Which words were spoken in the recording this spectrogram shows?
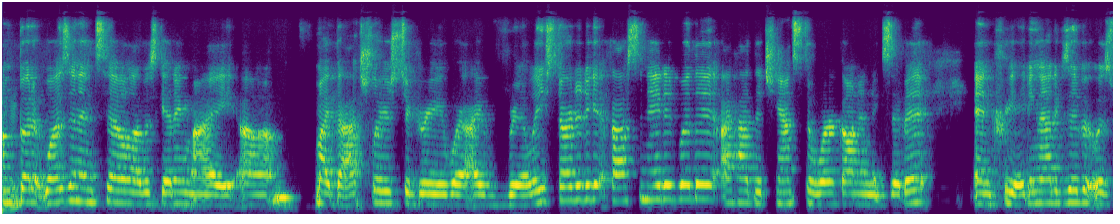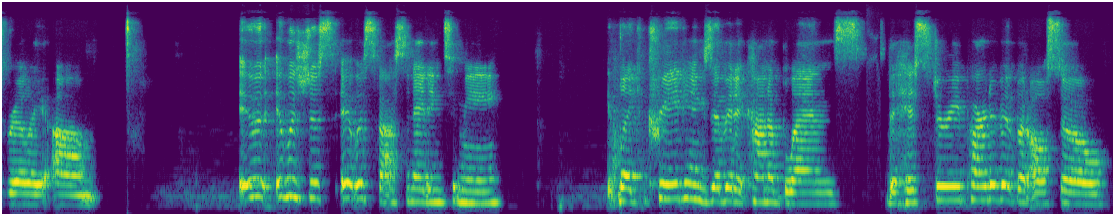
Um, mm-hmm. but it wasn't until I was getting my um, my bachelor's degree where I really started to get fascinated with it. I had the chance to work on an exhibit, and creating that exhibit was really um, it, it was just it was fascinating to me like creating exhibit it kind of blends the history part of it but also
